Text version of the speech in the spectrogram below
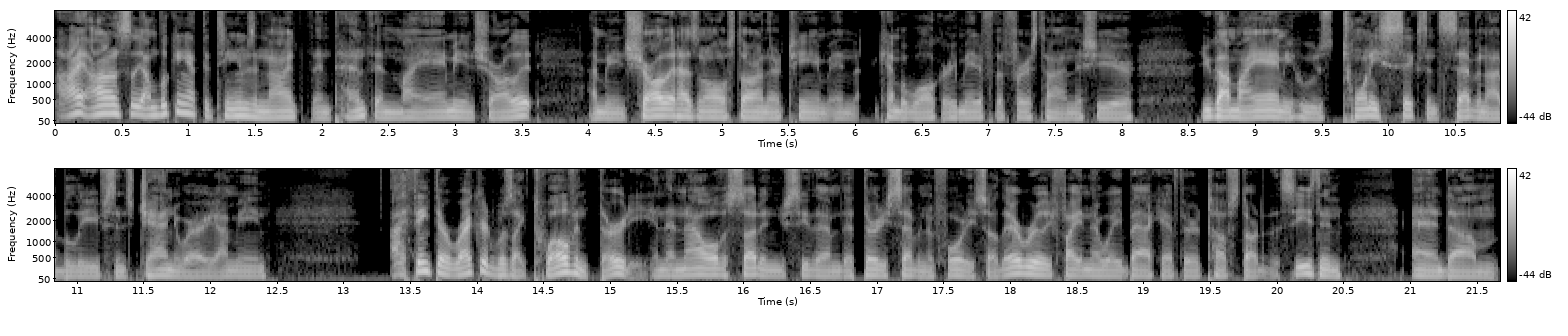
I honestly, I'm looking at the teams in ninth and tenth, and Miami and Charlotte. I mean, Charlotte has an all star on their team in Kemba Walker. He made it for the first time this year. You got Miami, who's 26 and seven, I believe, since January. I mean, I think their record was like 12 and 30, and then now all of a sudden you see them they're 37 and 40. So they're really fighting their way back after a tough start of the season. And um,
